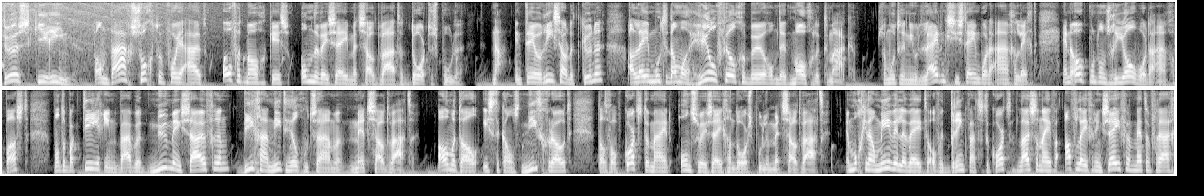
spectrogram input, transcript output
Dus Kirien, vandaag zochten we voor je uit of het mogelijk is om de wc met zout water door te spoelen. Nou, in theorie zou dit kunnen, alleen moet er dan wel heel veel gebeuren om dit mogelijk te maken. Zo moet er een nieuw leidingssysteem worden aangelegd en ook moet ons riool worden aangepast, want de bacteriën waar we het nu mee zuiveren, die gaan niet heel goed samen met zout water. Al met al is de kans niet groot dat we op korte termijn ons wc gaan doorspoelen met zout water. En mocht je nou meer willen weten over het drinkwatertekort, luister dan even aflevering 7 met de vraag:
